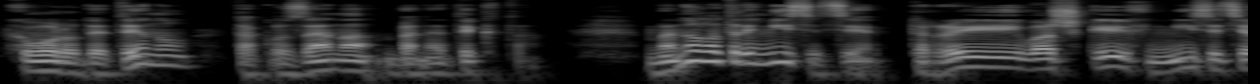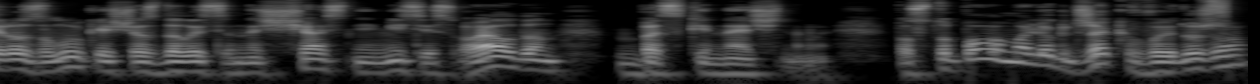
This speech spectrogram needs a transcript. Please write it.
хвору дитину та кузена Бенедикта. Минуло три місяці, три важких місяці розлуки, що здалися нещасній місіс Уелдон безкінечними. Поступово малюк Джек видужав,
